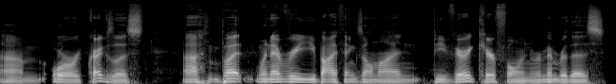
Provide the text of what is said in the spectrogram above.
um, or Craigslist. Uh, but whenever you buy things online, be very careful and remember this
